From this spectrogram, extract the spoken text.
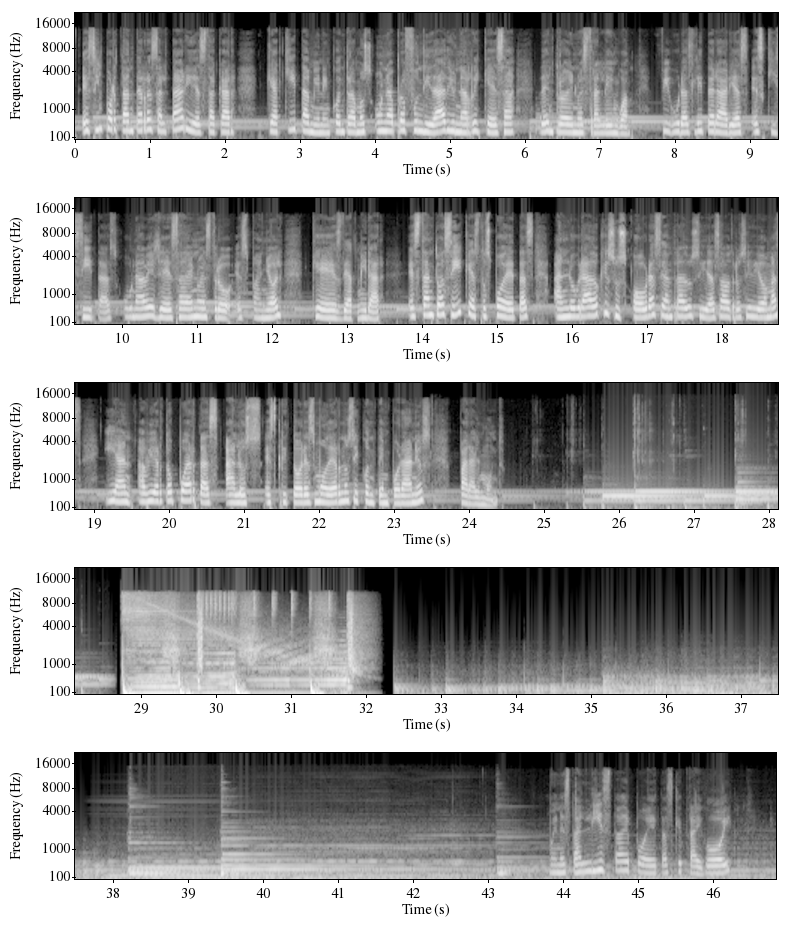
es importante resaltar y destacar que aquí también encontramos una profundidad y una riqueza dentro de nuestra lengua, figuras literarias exquisitas, una belleza de nuestro español que es de admirar. Es tanto así que estos poetas han logrado que sus obras sean traducidas a otros idiomas y han abierto puertas a los escritores modernos y contemporáneos para el mundo. Esta lista de poetas que traigo hoy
